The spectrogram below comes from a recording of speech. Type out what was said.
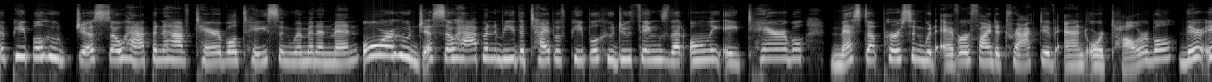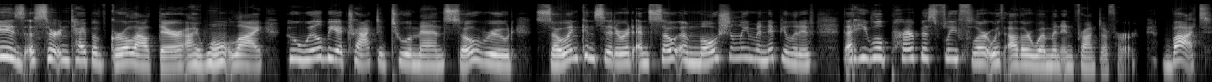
the people who just so happen to have terrible tastes in women and men, or who just so happen to be the type of people who do things that only a terrible, messed up person would ever find attractive and or tolerable. There is a certain type of girl out there, I won't lie, who will be attracted to a man so rude, so inconsiderate, and so emotionally manipulative that he will purposefully flirt with other women in front of her. But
